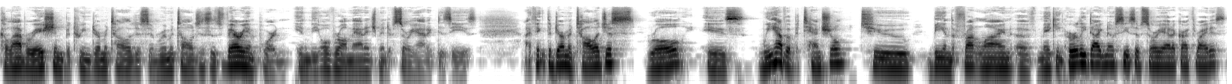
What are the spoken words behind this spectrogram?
collaboration between dermatologists and rheumatologists is very important in the overall management of psoriatic disease. I think the dermatologist's role is we have a potential to be in the front line of making early diagnoses of psoriatic arthritis.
